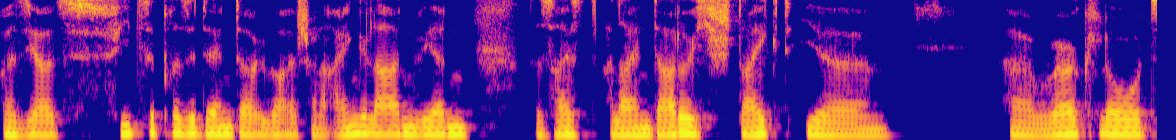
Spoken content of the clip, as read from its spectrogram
weil sie als Vizepräsident da überall schon eingeladen werden. Das heißt, allein dadurch steigt ihr äh, Workload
